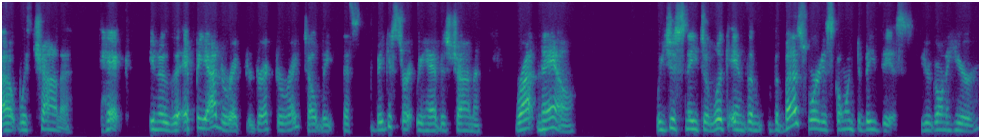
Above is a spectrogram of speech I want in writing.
uh, with China. Heck, you know, the FBI director, Director Wray, told me that's the biggest threat we have is China. Right now, we just need to look, and the, the buzzword is going to be this you're going to hear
